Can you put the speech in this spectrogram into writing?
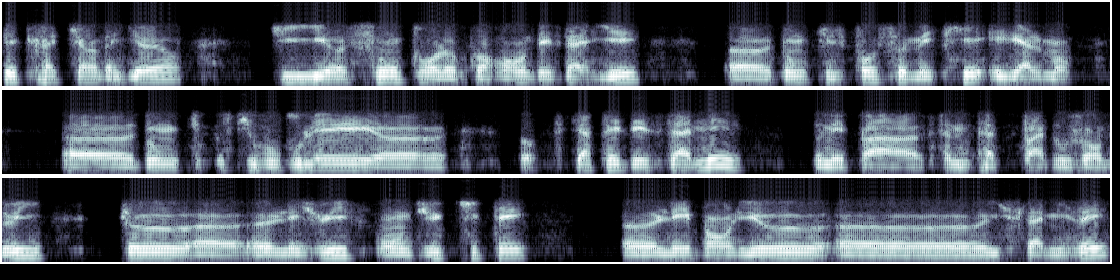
des chrétiens d'ailleurs, qui euh, sont pour le Coran des alliés, euh, donc il faut se méfier également. Euh, donc, si vous voulez, ça fait des années, ce n'est pas, ça ne date pas d'aujourd'hui, que les Juifs ont dû quitter les banlieues islamisées.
